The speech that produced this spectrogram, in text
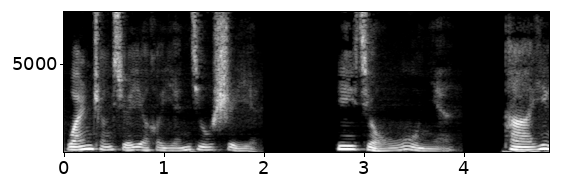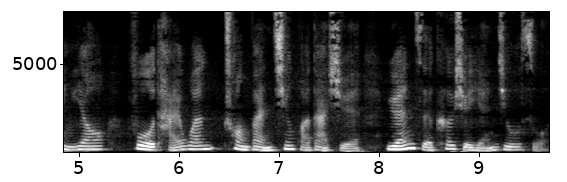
完成学业和研究事业。一九五五年，他应邀赴台湾创办清华大学原子科学研究所，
